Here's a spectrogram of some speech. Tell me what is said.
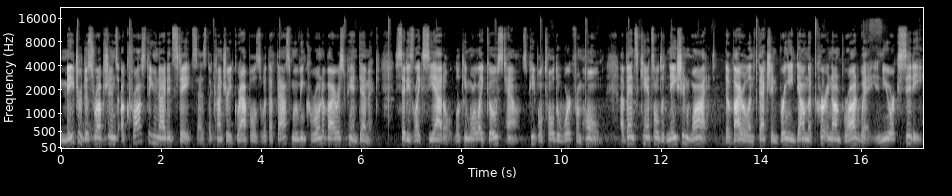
Major disruptions across the United States as the country grapples with the fast moving coronavirus pandemic. Cities like Seattle looking more like ghost towns, people told to work from home, events canceled nationwide the viral infection bringing down the curtain on Broadway in New York City,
